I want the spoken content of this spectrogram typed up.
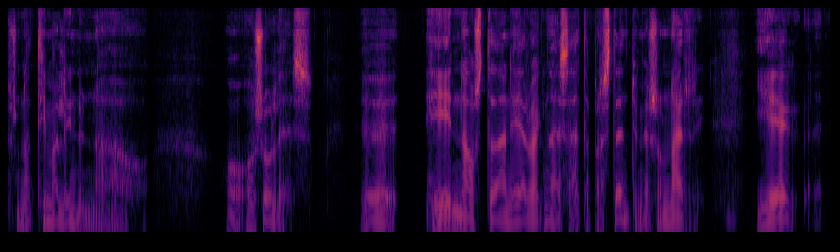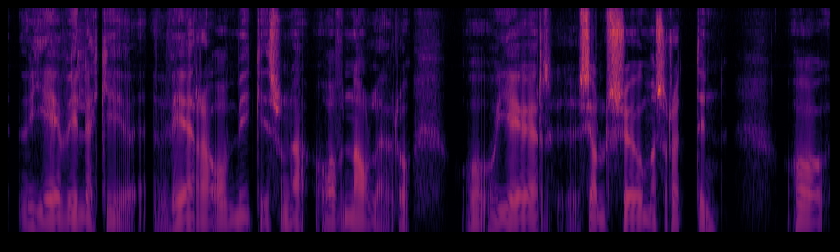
svona tímalínuna og, og, og svoleiðis. Uh, hinn ástæðan er vegna þess að þetta bara stendur mér svo nærri. Ég ég vil ekki vera of mikið svona of nálagur og, og, og ég er sjálf sögumansröttin og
